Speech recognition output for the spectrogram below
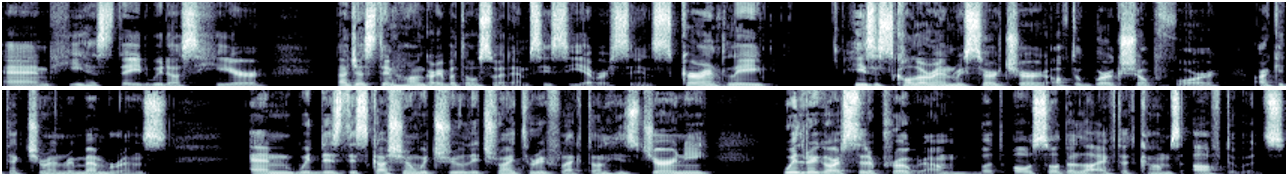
and he has stayed with us here, not just in Hungary, but also at MCC ever since. Currently, he's a scholar and researcher of the Workshop for Architecture and Remembrance. And with this discussion, we truly try to reflect on his journey with regards to the program, but also the life that comes afterwards.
